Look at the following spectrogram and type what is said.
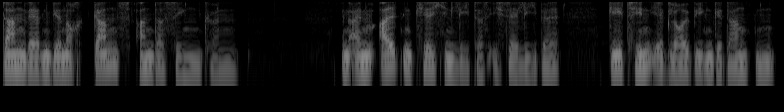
dann werden wir noch ganz anders singen können. In einem alten Kirchenlied, das ich sehr liebe, Geht hin, ihr gläubigen Gedanken,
